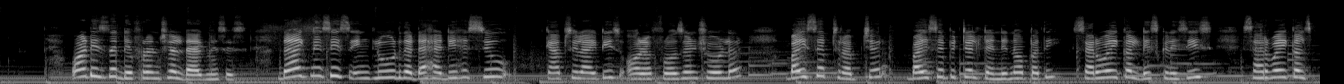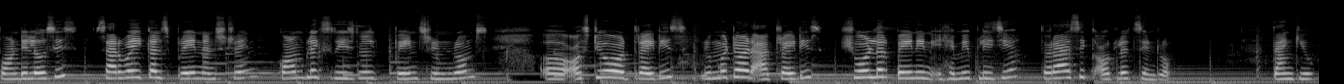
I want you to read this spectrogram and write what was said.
What is the differential diagnosis? Diagnosis include the adhesive capsulitis और a frozen shoulder biceps rupture bicipital tendinopathy cervical disc disease cervical spondylosis cervical sprain and strain complex regional pain syndromes osteoarthritis rheumatoid arthritis shoulder pain in hemiplegia thoracic outlet syndrome thank you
